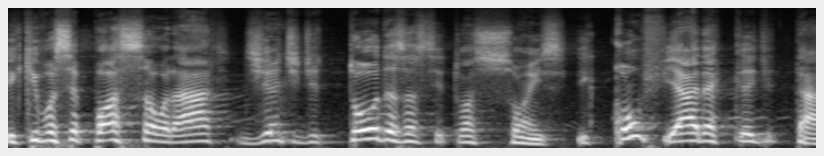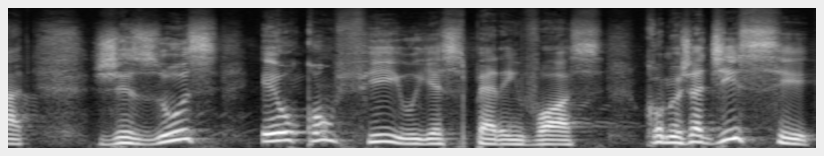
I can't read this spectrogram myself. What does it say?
E que você possa orar diante de todas as situações e confiar e acreditar. Jesus, eu confio e espero em vós. Como eu já disse,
